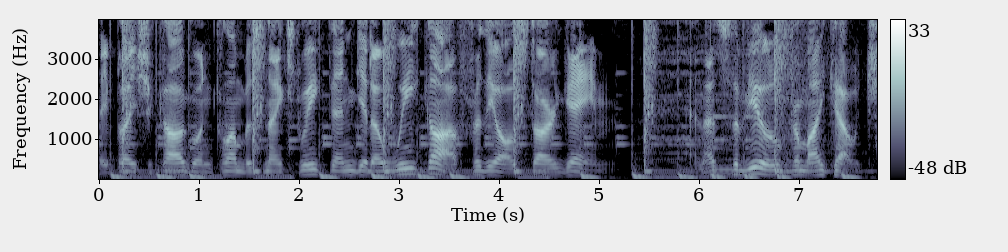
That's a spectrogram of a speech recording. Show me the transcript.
They play Chicago and Columbus next week, then get a week off for the All Star game. And that's the view from my couch.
